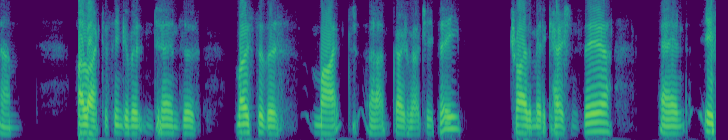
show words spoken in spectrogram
Um, I like to think of it in terms of most of us might uh, go to our GP, try the medications there, and if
